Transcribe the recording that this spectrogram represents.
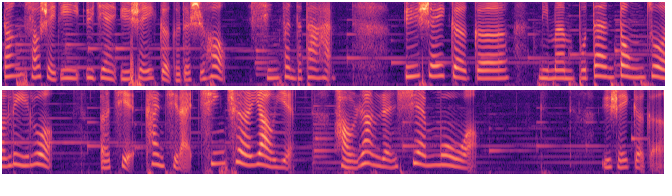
当小水滴遇见雨水哥哥的时候，兴奋地大喊：“雨水哥哥，你们不但动作利落，而且看起来清澈耀眼，好让人羡慕哦！”雨水哥哥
